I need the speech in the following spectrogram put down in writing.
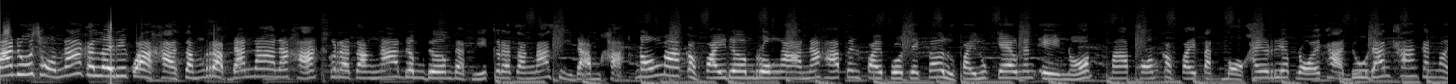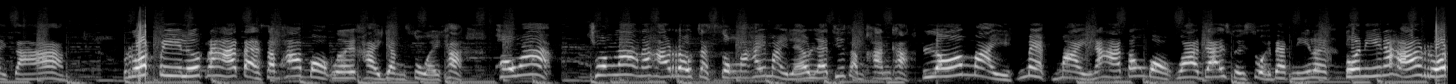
มาดูโฉมหน้ากันเลยดีกว่าค่ะสำหรับด้านหน้านะคะ กระจังหน้าเดิมๆแบบนี้กระจังหน้าสีดำค่ะ น้องมากับไฟเดิมโรงงานนะคะ เป็นไฟโปรเจคเตอร์หรือไฟลูกแก้วนั่นเองเนาะมาพร้อมกับไฟตัดหมอกให้เรียบร้อยค่ะ ดูด้านข้างกันหน่อยจ้ารถปีลึกนะคะ แต่สภาพบอกเลยค่ะอย่างสวยค่ะ เพราะว่า ช่วงล่างนะคะ เราจัดทรงมาให้ใหม่แล้วและที่สำคัญค่ะ ล้อใหม่แม็กใหม่นะคะ ต้องบอกว่าได้สวยๆแบบนี้เลย ตัวนี้นะคะรถ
